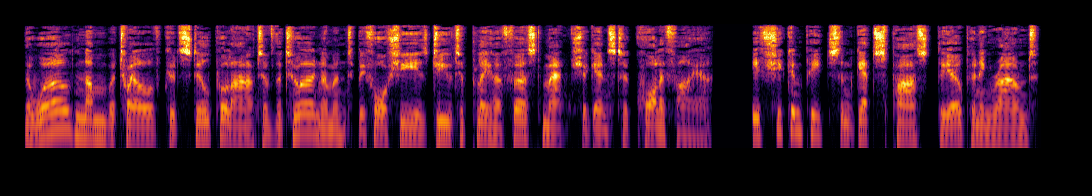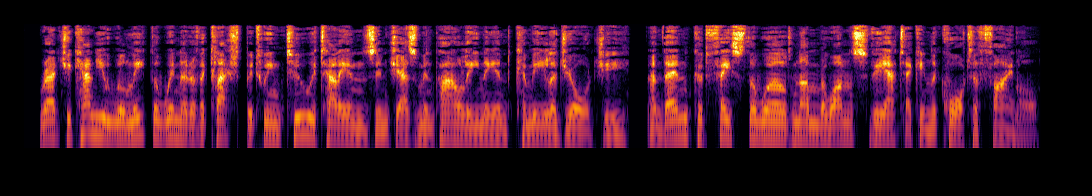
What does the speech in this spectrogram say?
The world number 12 could still pull out of the tournament before she is due to play her first match against a qualifier. If she competes and gets past the opening round, Raducanu will meet the winner of a clash between two Italians in Jasmine Paolini and Camila Giorgi, and then could face the world number one Swiatek in the quarter-final.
